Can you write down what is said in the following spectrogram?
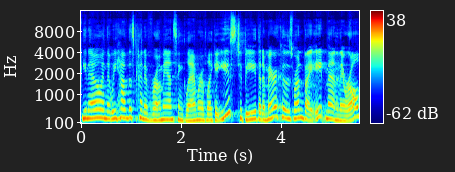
you know, and that we have this kind of romance and glamour of like, it used to be that America was run by eight men and they were all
